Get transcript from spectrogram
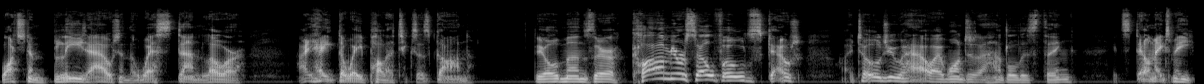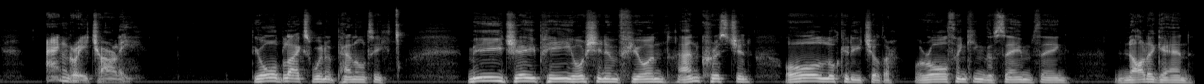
watched him bleed out in the West Stand lower. I hate the way politics has gone. The old man's there. Calm yourself, old scout. I told you how I wanted to handle this thing. It still makes me angry, Charlie. The All Blacks win a penalty. Me, JP, Oisinn, and Fionn, and Christian all look at each other. We're all thinking the same thing. Not again.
